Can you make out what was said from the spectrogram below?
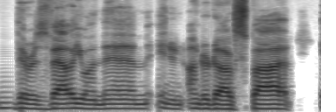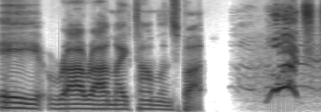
there is value on them in an underdog spot, a rah rah Mike Tomlin spot. What?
